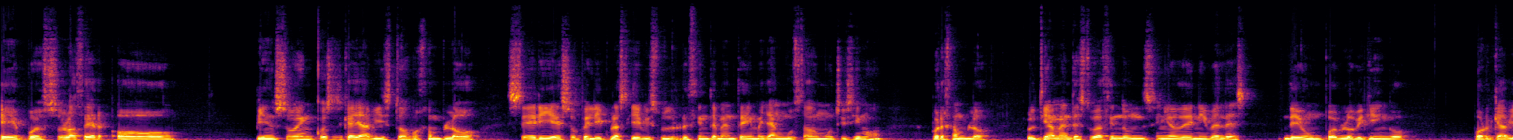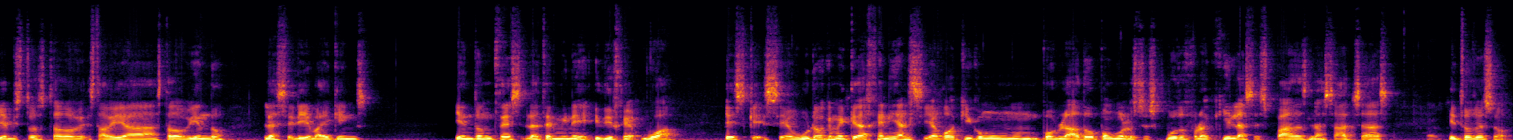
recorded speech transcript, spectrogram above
eh, pues suelo hacer o pienso en cosas que haya visto, por ejemplo, series o películas que he visto recientemente y me hayan gustado muchísimo. Por ejemplo, últimamente estuve haciendo un diseño de niveles de un pueblo vikingo, porque había visto, estado, viendo la serie Vikings. Y entonces la terminé y dije, ¡buah! Es que seguro que me queda genial si hago aquí como un poblado, pongo los escudos por aquí, las espadas, las hachas y todo eso.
